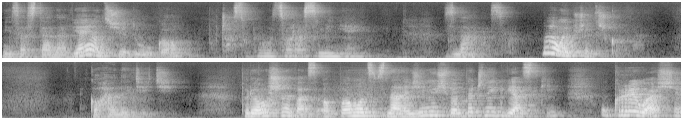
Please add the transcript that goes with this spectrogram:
Nie zastanawiając się długo, bo czasu było coraz mniej, znalazł małe przedszkole. Kochane dzieci, proszę Was o pomoc w znalezieniu świątecznej gwiazdki. Ukryła się.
